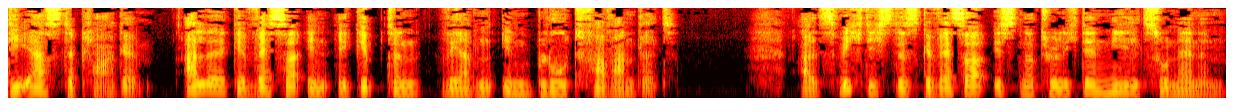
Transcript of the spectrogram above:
Die erste Plage. Alle Gewässer in Ägypten werden in Blut verwandelt. Als wichtigstes Gewässer ist natürlich der Nil zu nennen.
